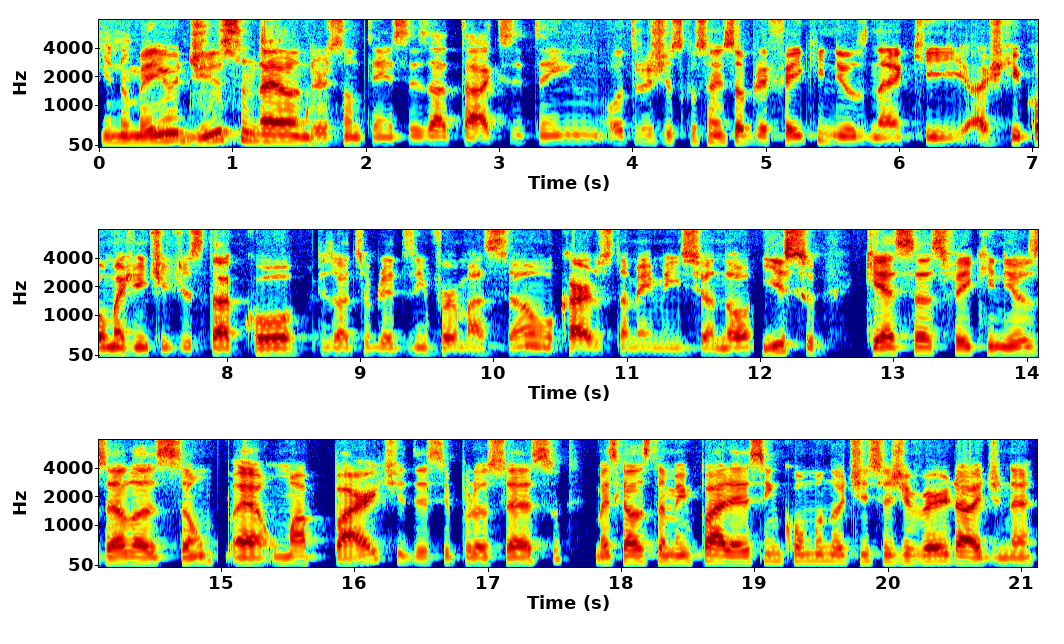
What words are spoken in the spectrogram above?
E no meio disso, né, Anderson, tem esses ataques e tem outras discussões sobre fake news, né? Que acho que como a gente destacou episódio sobre a desinformação, o Carlos também mencionou isso, que essas fake news elas são é, uma parte desse processo, mas que elas também parecem como notícias de verdade, né?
